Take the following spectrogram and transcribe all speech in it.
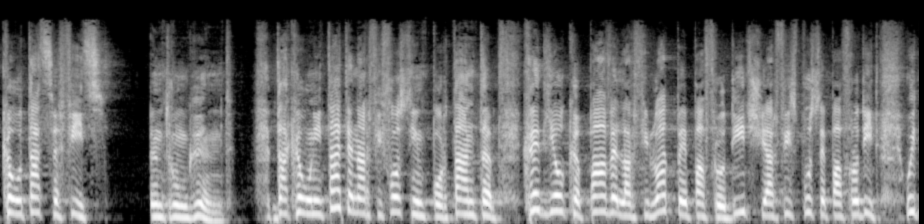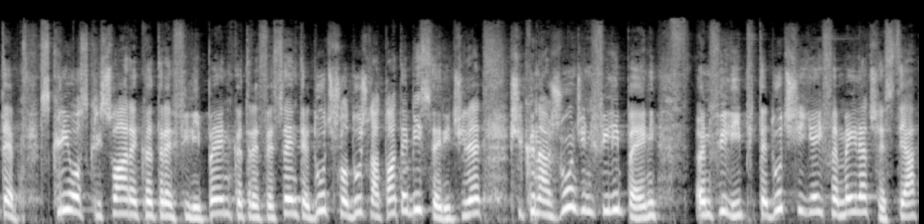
căutați să fiți într-un gând, dacă unitatea n-ar fi fost importantă, cred eu că Pavel l-ar fi luat pe Epafrodit și ar fi spus Epafrodit, uite, scrie o scrisoare către Filipeni, către Feseni, te duci și o duci la toate bisericile și când ajungi în Filipeni, în Filipi, te duci și iei femeile acestea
